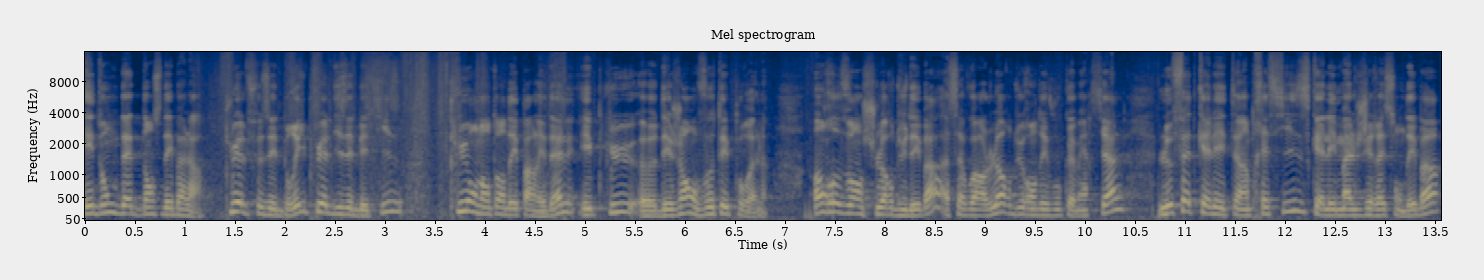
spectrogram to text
et donc d'être dans ce débat-là. Plus elle faisait de bruit, plus elle disait de bêtises, plus on entendait parler d'elle, et plus euh, des gens ont voté pour elle. En revanche, lors du débat, à savoir lors du rendez-vous commercial, le fait qu'elle ait été imprécise, qu'elle ait mal géré son débat,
